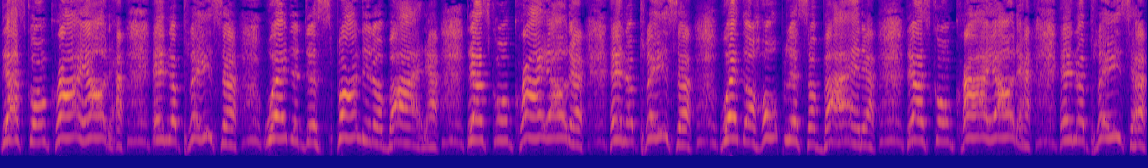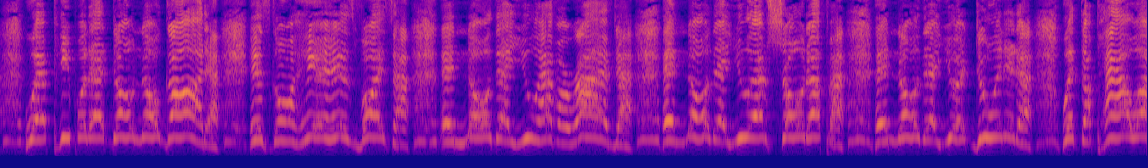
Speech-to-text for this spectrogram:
that's going to cry out in the place where the despondent abide. That's going to cry out in a place where the hopeless abide. That's going to cry out in a place where people that don't know God is going to hear his voice uh, and know that you have arrived uh, and know that you have showed up uh, and know that you're doing it uh, with the power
